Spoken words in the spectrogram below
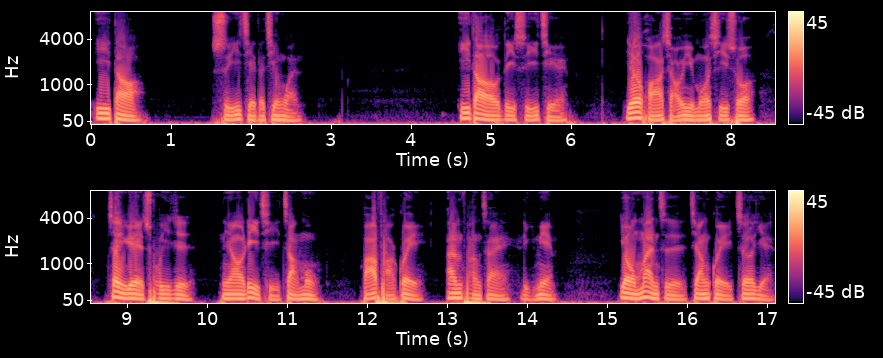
一到十一节的经文。一到第十一节，耶和华晓諭摩西说：“正月初一日，你要立起帐幕，把法柜安放在里面，用幔子将柜遮掩。”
